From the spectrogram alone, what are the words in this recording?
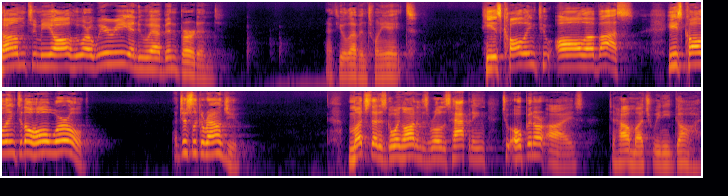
Come to me, all who are weary and who have been burdened. Matthew 11, 28. He is calling to all of us. He's calling to the whole world. Just look around you. Much that is going on in this world is happening to open our eyes to how much we need God.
